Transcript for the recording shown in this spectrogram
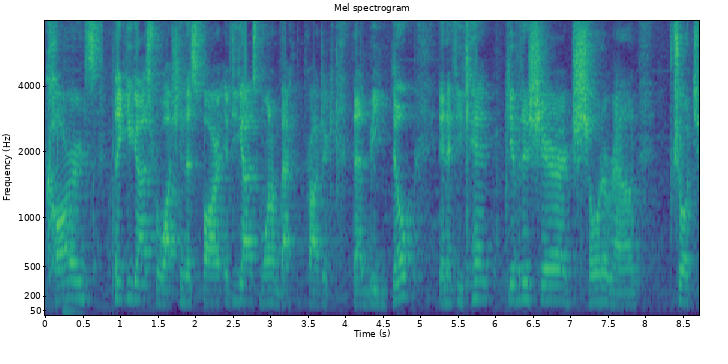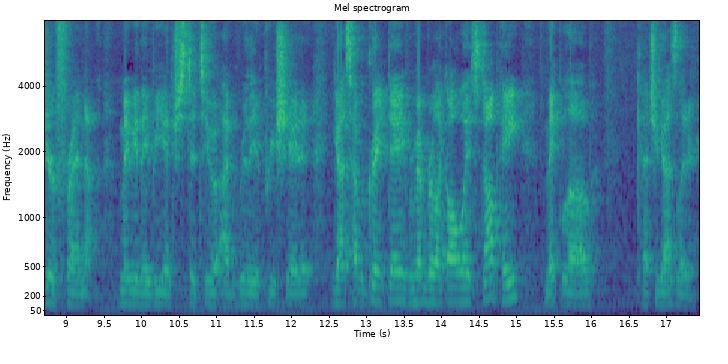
cards. Thank you guys for watching this far. If you guys want to back the project that'd be dope and if you can't give it a share, show it around, show it to your friend maybe they'd be interested too. I'd really appreciate it. You guys have a great day. Remember, like always, stop hate, make love. Catch you guys later.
